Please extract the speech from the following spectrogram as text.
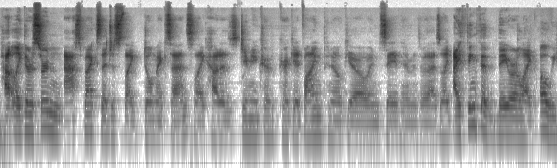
How like there are certain aspects that just like don't make sense. Like how does Jiminy Cri- Cricket find Pinocchio and save him and so that? So like I think that they were like, oh, we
